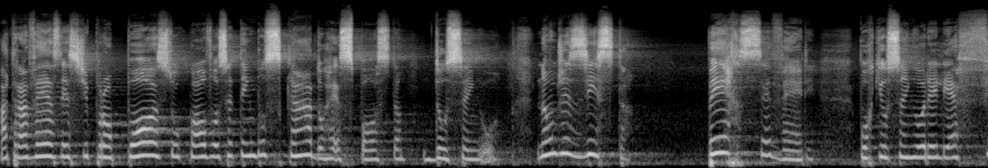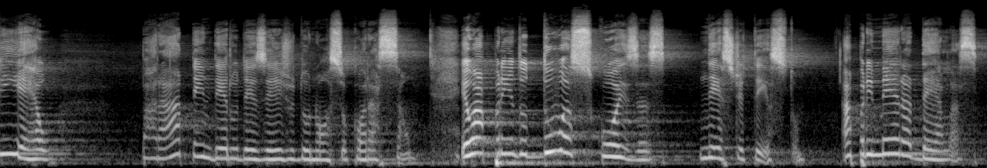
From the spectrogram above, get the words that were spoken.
através deste propósito o qual você tem buscado resposta do Senhor. Não desista, persevere, porque o Senhor ele é fiel para atender o desejo do nosso coração. Eu aprendo duas coisas neste texto. A primeira delas,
